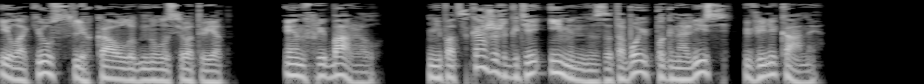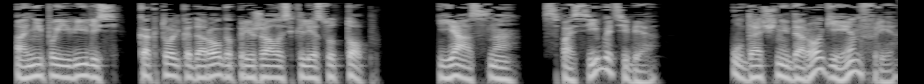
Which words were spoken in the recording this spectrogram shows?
и Лакюс слегка улыбнулась в ответ. «Энфри Баррелл, не подскажешь, где именно за тобой погнались великаны?» Они появились, как только дорога прижалась к лесу Топ. «Ясно. Спасибо тебе. Удачной дороги, Энфри.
